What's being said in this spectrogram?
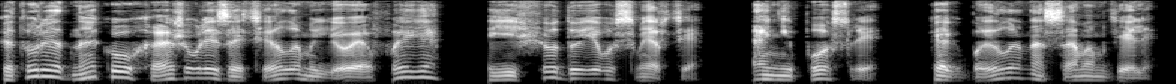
которые, однако, ухаживали за телом Юэфея еще до его смерти, а не после, как было на самом деле.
